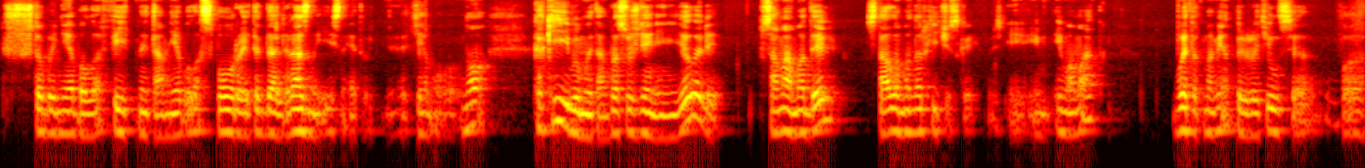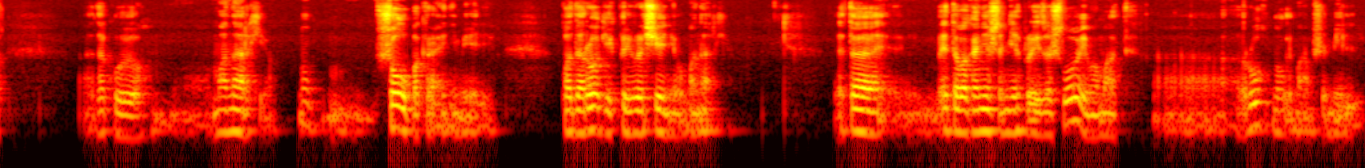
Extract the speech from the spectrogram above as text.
чтобы не было фитны, там не было спора и так далее. Разные есть на эту э, тему. Но какие бы мы там рассуждения ни делали, сама модель стала монархической. Имамат в этот момент превратился в такую монархию. Ну, шел, по крайней мере, по дороге к превращению в монархию. Это, этого, конечно, не произошло, имамат э, рухнул, имам Шамиль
